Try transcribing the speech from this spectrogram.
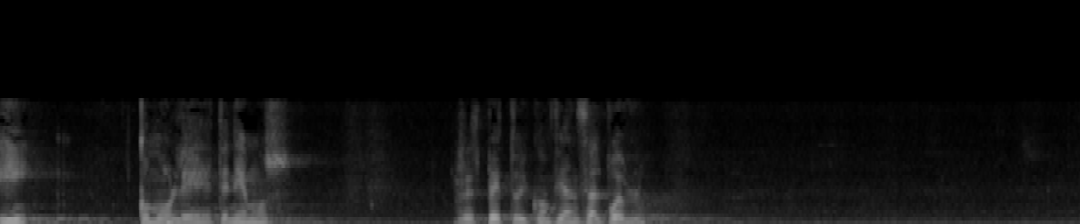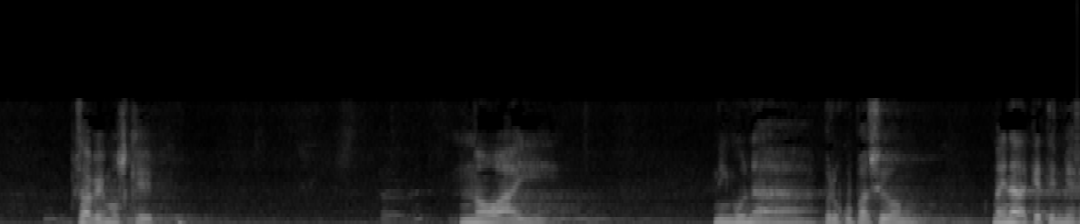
Y como le tenemos respeto y confianza al pueblo, Sabemos que no hay ninguna preocupación, no hay nada que temer.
